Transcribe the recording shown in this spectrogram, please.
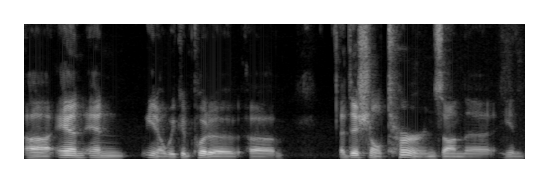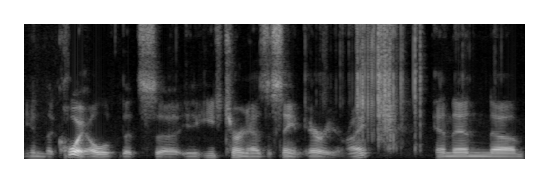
uh, and and you know we could put a, a additional turns on the in in the coil. That's uh, each turn has the same area, right? And then um,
